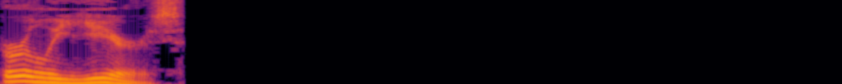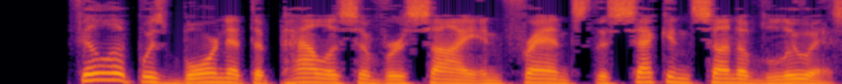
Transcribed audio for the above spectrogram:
Early years Philip was born at the Palace of Versailles in France the second son of Louis,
